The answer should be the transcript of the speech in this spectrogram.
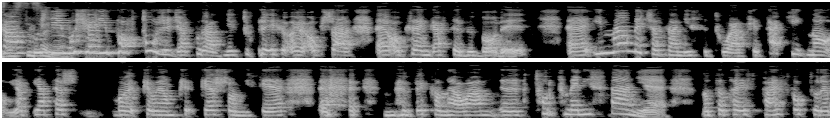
tam później musieli powtórzyć akurat w niektórych e, obszar, e, okręgach te wybory. I mamy czasami sytuacje takich, no ja, ja też moją pierwszą misję wykonałam w Turkmenistanie. No to to jest państwo, które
